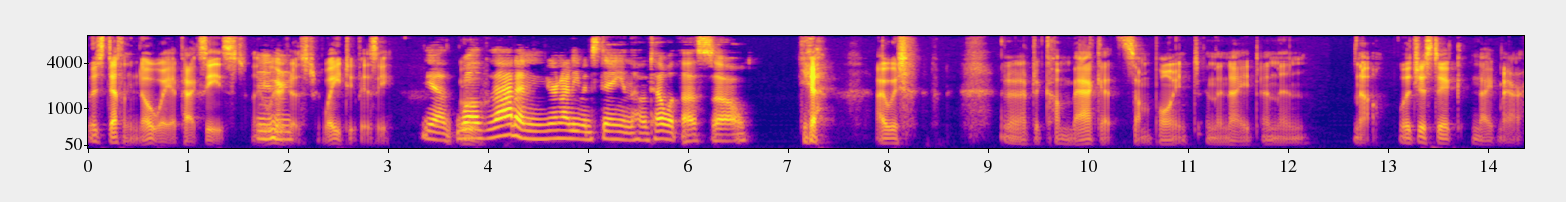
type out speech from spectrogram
There's definitely no way at PAX East. Like, Mhm. We're just way too busy. Yeah, well, that and you're not even staying in the hotel with us, so. Yeah, I would. I'd have to come back at some point in the night, and then no logistic nightmare.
